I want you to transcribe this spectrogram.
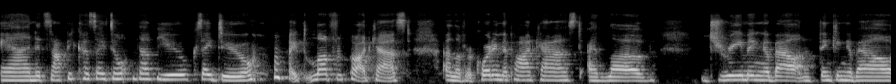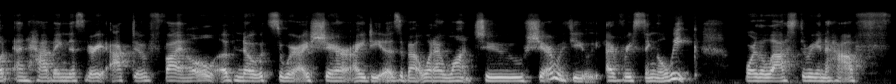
And it's not because I don't love you, because I do. I love the podcast. I love recording the podcast. I love dreaming about and thinking about and having this very active file of notes where I share ideas about what I want to share with you every single week for the last three and a half.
